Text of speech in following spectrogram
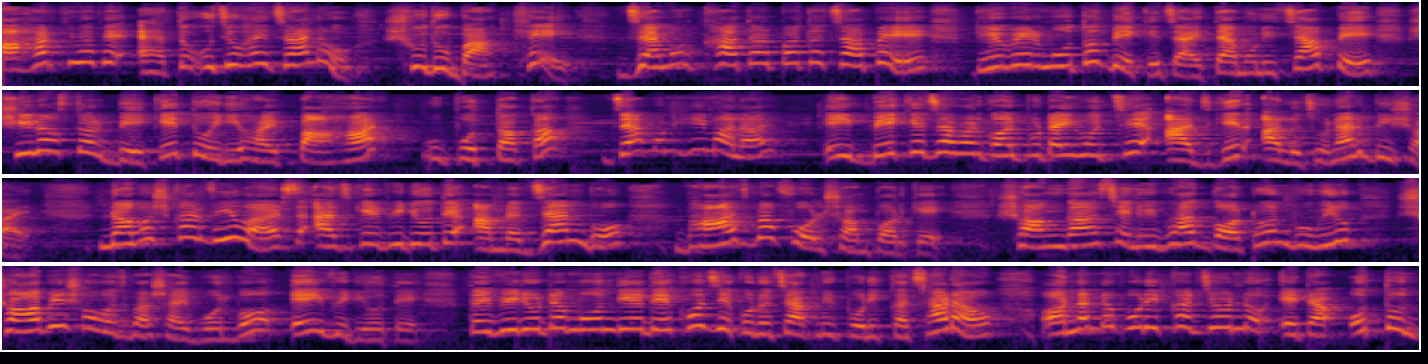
পাহাড় কীভাবে এত উঁচু হয় জানো? শুধু বাক্যে যেমন খাতার পাতা চাপে ঢেউয়ের মতো বেঁকে যায় তেমনই চাপে শিলাস্তর বেঁকে তৈরি হয় পাহাড়, উপত্যকা, যেমন হিমালয়। এই বেঁকে যাওয়ার গল্পটাই হচ্ছে আজকের আলোচনার বিষয়। নমস্কার ভিউয়ার্স আজকের ভিডিওতে আমরা জানব ভাঁজ বা ফোল সম্পর্কে। সংজ্ঞা, শ্রেণীবিভাগ, গঠন, ভূমিরূপ সবই সহজ ভাষায় বলব এই ভিডিওতে। তাই ভিডিওটা মন দিয়ে দেখো, যে কোনো চাকরির পরীক্ষা ছাড়াও অন্যান্য পরীক্ষার জন্য এটা অত্যন্ত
